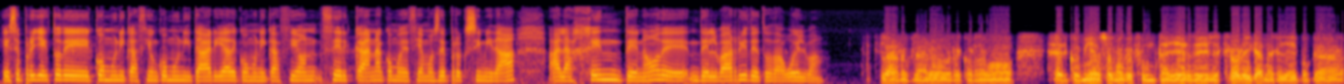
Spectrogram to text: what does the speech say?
ese proyecto de comunicación comunitaria, de comunicación cercana, como decíamos, de proximidad a la gente, ¿no? De, del barrio y de toda Huelva. Claro, claro, recordamos el comienzo, ¿no? Que fue un taller de electrónica, en aquella época,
